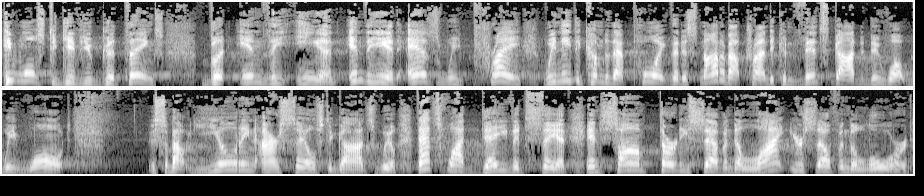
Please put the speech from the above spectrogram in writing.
He wants to give you good things, but in the end, in the end, as we pray, we need to come to that point that it's not about trying to convince God to do what we want. It's about yielding ourselves to God's will. That's why David said in Psalm 37 Delight yourself in the Lord.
